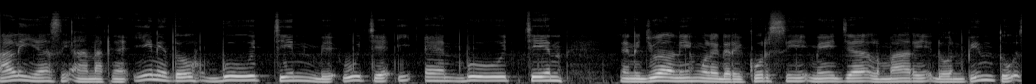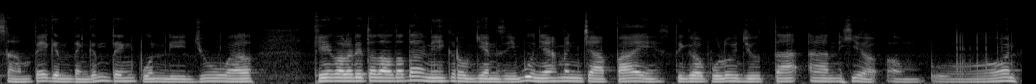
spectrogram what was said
Alias si anaknya ini tuh bucin. B-U-C-I-N. Bucin. Yang dijual nih mulai dari kursi, meja, lemari, daun pintu, sampai genteng-genteng pun dijual. Oke kalau di total-total nih kerugian si ibunya mencapai 30 jutaan. Ya ampun.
